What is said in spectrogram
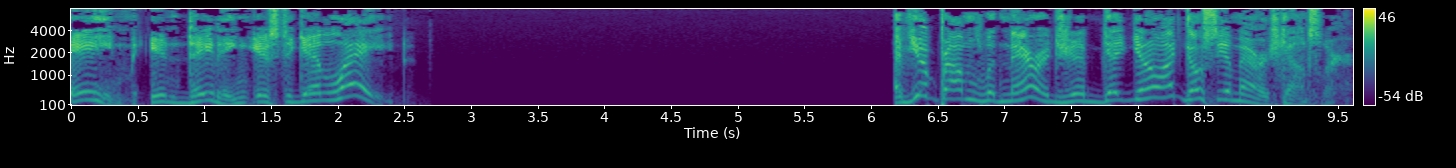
aim in dating is to get laid. If you have problems with marriage, you know what? Go see a marriage counselor.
